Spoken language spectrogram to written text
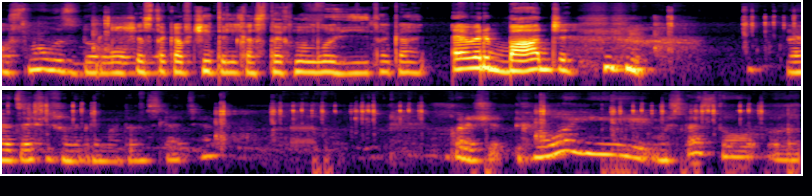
основи здоров'я. Щас така вчителька з технології така. Everybody. Е, Це, якщо що, не пряма трансляція. Коротше, технології, мистецтво, е,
